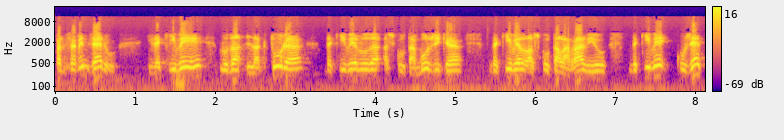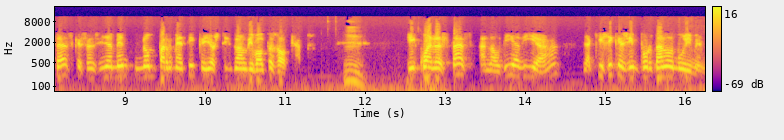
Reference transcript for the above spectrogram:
pensament zero. I d'aquí ve lo de lectura, d'aquí ve lo d'escoltar música, d'aquí ve l'escoltar la ràdio, d'aquí ve cosetes que senzillament no em permetin que jo estic donant-li voltes al cap. Mm. I quan estàs en el dia a dia, aquí sí que és important el moviment.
